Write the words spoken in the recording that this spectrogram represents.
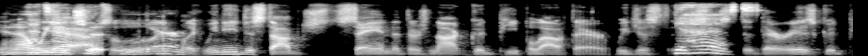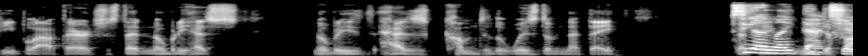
you know, we yeah, to, absolutely. Yeah. Like we need to stop saying that there's not good people out there. We just, yes. Just there is good people out there. It's just that nobody has, nobody has come to the wisdom that they See, I like that too.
